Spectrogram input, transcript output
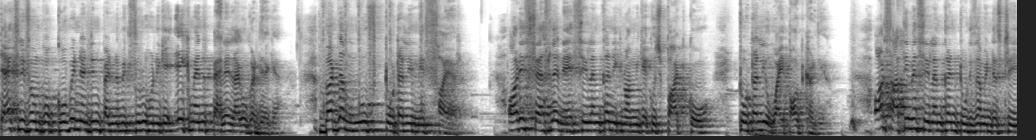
टैक्स रिफॉर्म को कोविड 19 पैंडेमिक शुरू होने के एक महीने पहले लागू कर दिया गया but the move totally misfire और इस फैसले ने श्रीलंकन इकोनॉमी के कुछ पार्ट को टोटली वाइप आउट कर दिया। और साथ ही में श्रीलंकन टूरिज़्म इंडस्ट्री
